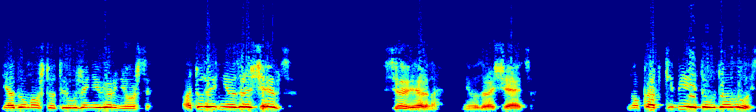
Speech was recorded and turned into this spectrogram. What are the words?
я думал, что ты уже не вернешься. Оттуда ведь не возвращаются?» «Все верно, не возвращаются». «Но как тебе это удалось?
